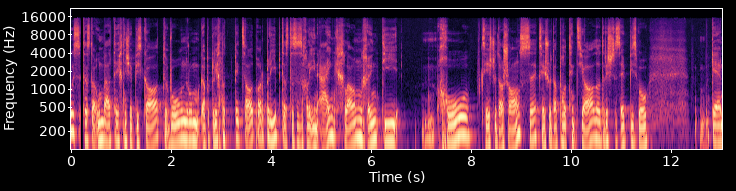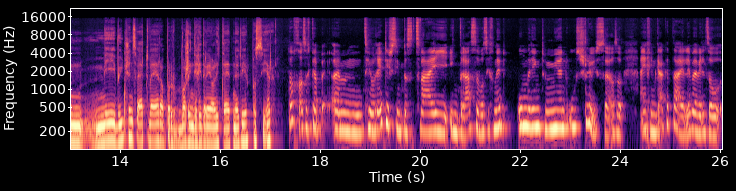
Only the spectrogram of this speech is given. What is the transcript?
aus, dass da umwelttechnisch etwas geht, Wohnraum aber gleich noch bezahlbar bleibt, dass das ein bisschen in Einklang könnte kommen? Siehst du da Chancen? Siehst du da Potenzial? Oder ist das etwas, wo gern mehr wünschenswert wäre, aber wahrscheinlich in der Realität nicht wird passieren? Doch, also ich glaube, ähm, theoretisch sind das zwei Interessen, die sich nicht unbedingt müssen ausschliessen. Also eigentlich im Gegenteil, eben, weil so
